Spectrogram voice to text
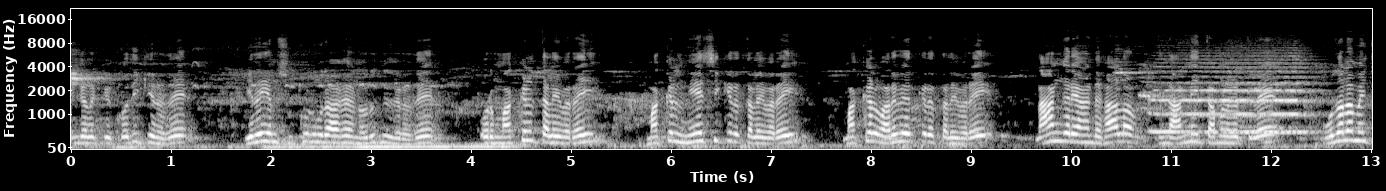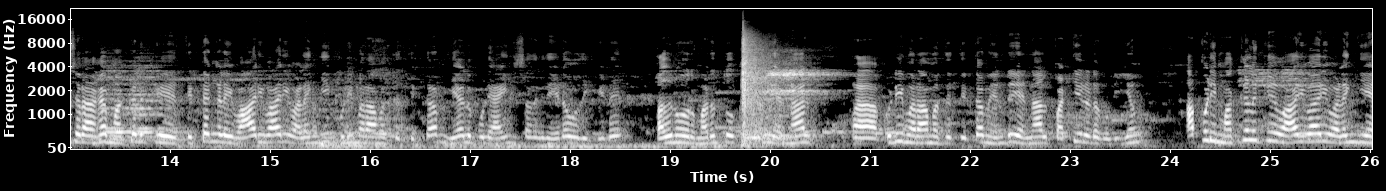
எங்களுக்கு கொதிக்கிறது. இதயம் சுக்குநூறாக நொறுங்குகிறது. ஒரு மக்கள் தலைவரை மக்கள் நேசிக்கிற தலைவரை மக்கள் வரவேற்கிற தலைவரை நான்கரை ஆண்டு காலம் இந்த அன்னை தமிழகத்திலே முதலமைச்சராக மக்களுக்கு திட்டங்களை வாரி வாரி வழங்கி குடிமராமத்து திட்டம் ஏழு புள்ளி ஐந்து சதவீத இடஒதுக்கீடு பதினோரு மருத்துவக் கல்லூரி என்னால் குடிமராமத்து திட்டம் என்று என்னால் பட்டியலிட முடியும். அப்படி மக்களுக்கு வாரி வாரி வழங்கிய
